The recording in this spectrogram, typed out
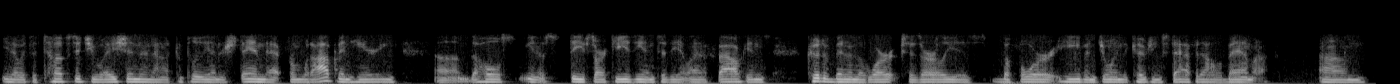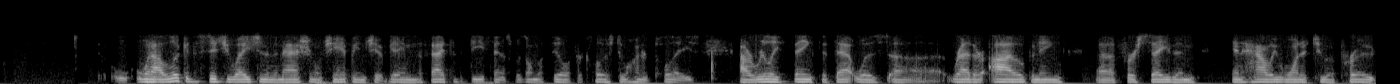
you know, it's a tough situation, and I completely understand that. From what I've been hearing, um, the whole, you know, Steve Sarkisian to the Atlanta Falcons could have been in the works as early as before he even joined the coaching staff at Alabama. Um, when I look at the situation in the national championship game and the fact that the defense was on the field for close to 100 plays, I really think that that was uh, rather eye-opening uh, for Saban and how he wanted to approach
